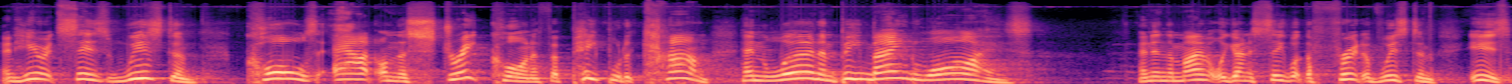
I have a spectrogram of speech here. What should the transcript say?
And here it says, wisdom calls out on the street corner for people to come and learn and be made wise. And in the moment, we're going to see what the fruit of wisdom is.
